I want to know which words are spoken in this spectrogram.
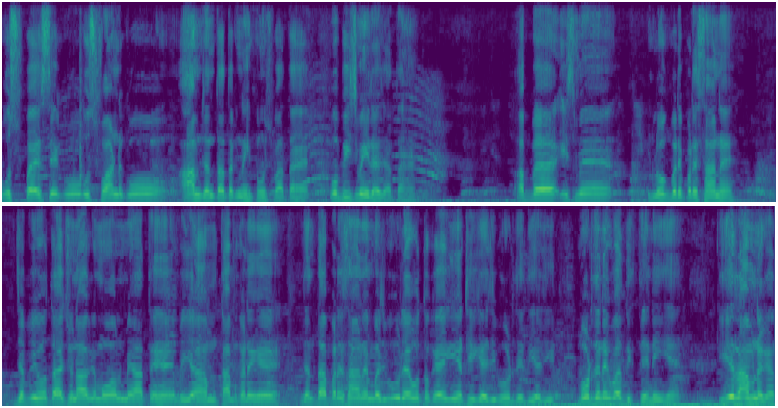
उस पैसे को उस फंड को आम जनता तक नहीं पहुँच पाता है वो बीच में ही रह जाता है। अब इसमें लोग बड़े परेशान हैं। जब भी होता है चुनाव के माहौल में आते हैं भैया हम काम करेंगे। जनता परेशान है मजबूर है वो तो कहेगी "हाँ, ठीक है जी वोट दे दिया जी। वोट देने के बाद दिखते नहीं हैं। ये रामनगर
